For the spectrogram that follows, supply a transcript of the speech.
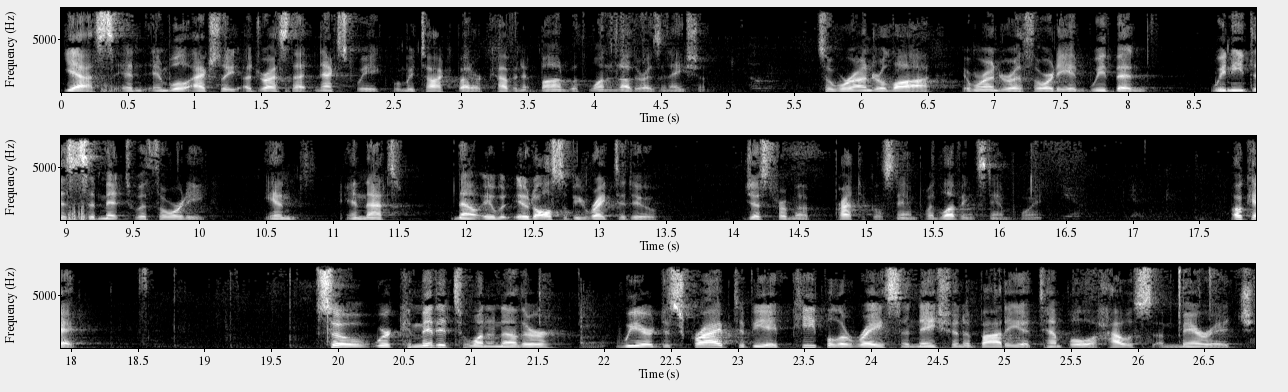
yes, and, and we'll actually address that next week when we talk about our covenant bond with one another as a nation. okay. So we're under law and we're under authority, and we've been we need to submit to authority, and and that's now it would it would also be right to do, just from a practical standpoint, loving standpoint. Yeah, yeah. Okay. So we're committed to one another. We are described to be a people, a race, a nation, a body, a temple, a house, a marriage.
